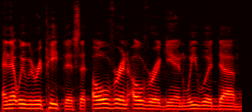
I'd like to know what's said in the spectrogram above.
and that we would repeat this, that over and over again we would. Um,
